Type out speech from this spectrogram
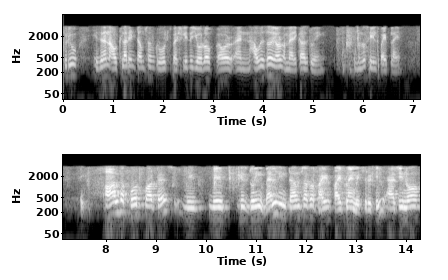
could you is there an outlier in terms of growth, especially the Europe, or and how is the, your Americas doing in terms of sales pipeline? All the four quarters we we is doing well in terms of a pipeline maturity. As you know,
